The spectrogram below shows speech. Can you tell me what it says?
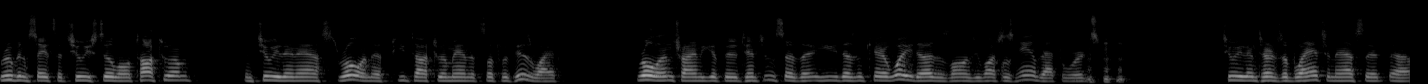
Ruben states that Chuy still won't talk to him, and Chuy then asks Roland if he'd talk to a man that slept with his wife. Roland, trying to get their attention, says that he doesn't care what he does as long as he washes his hands afterwards. Chuy then turns to Blanche and asks that uh,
